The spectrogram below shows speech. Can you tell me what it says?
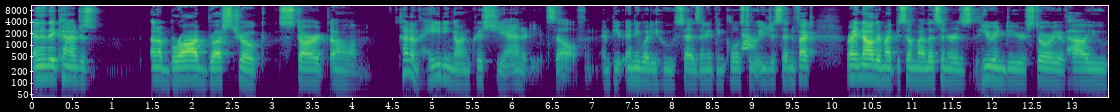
and then they kind of just, on a broad brushstroke, start um, kind of hating on Christianity itself and, and pe- anybody who says anything close to what you just said. In fact, right now there might be some of my listeners hearing to your story of how you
